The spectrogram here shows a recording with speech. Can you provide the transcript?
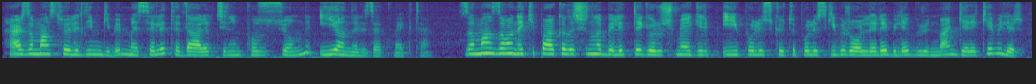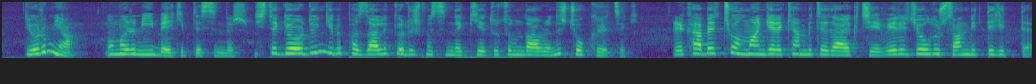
Her zaman söylediğim gibi mesele tedarikçinin pozisyonunu iyi analiz etmekte. Zaman zaman ekip arkadaşınla birlikte görüşmeye girip iyi polis kötü polis gibi rollere bile bürünmen gerekebilir. Diyorum ya umarım iyi bir ekiptesindir. İşte gördüğün gibi pazarlık görüşmesindeki tutum davranış çok kritik. Rekabetçi olman gereken bir tedarikçiye verici olursan bitti gitti.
